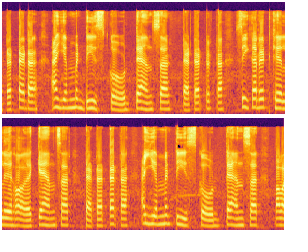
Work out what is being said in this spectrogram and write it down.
टा डांसर टा टा सिगरेट खेले है कैंसर टा टा आई एम डिस्को डांसर বাবা,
